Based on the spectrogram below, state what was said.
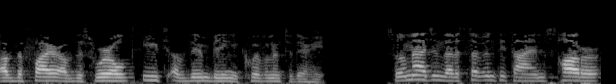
of the fire of this world, each of them being equivalent to their heat. So imagine that it's 70 times hotter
